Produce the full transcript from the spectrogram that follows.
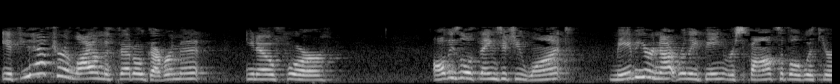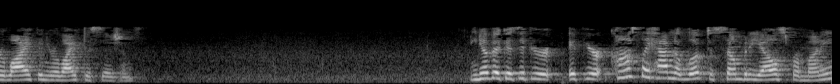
if you have to rely on the federal government, you know, for all these little things that you want, maybe you're not really being responsible with your life and your life decisions. You know, because if you're if you're constantly having to look to somebody else for money,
